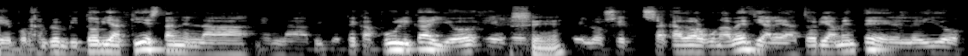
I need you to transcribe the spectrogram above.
que, por ejemplo, en Vitoria aquí están en la, en la biblioteca pública y yo eh, los he sacado alguna vez y aleatoriamente he leído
